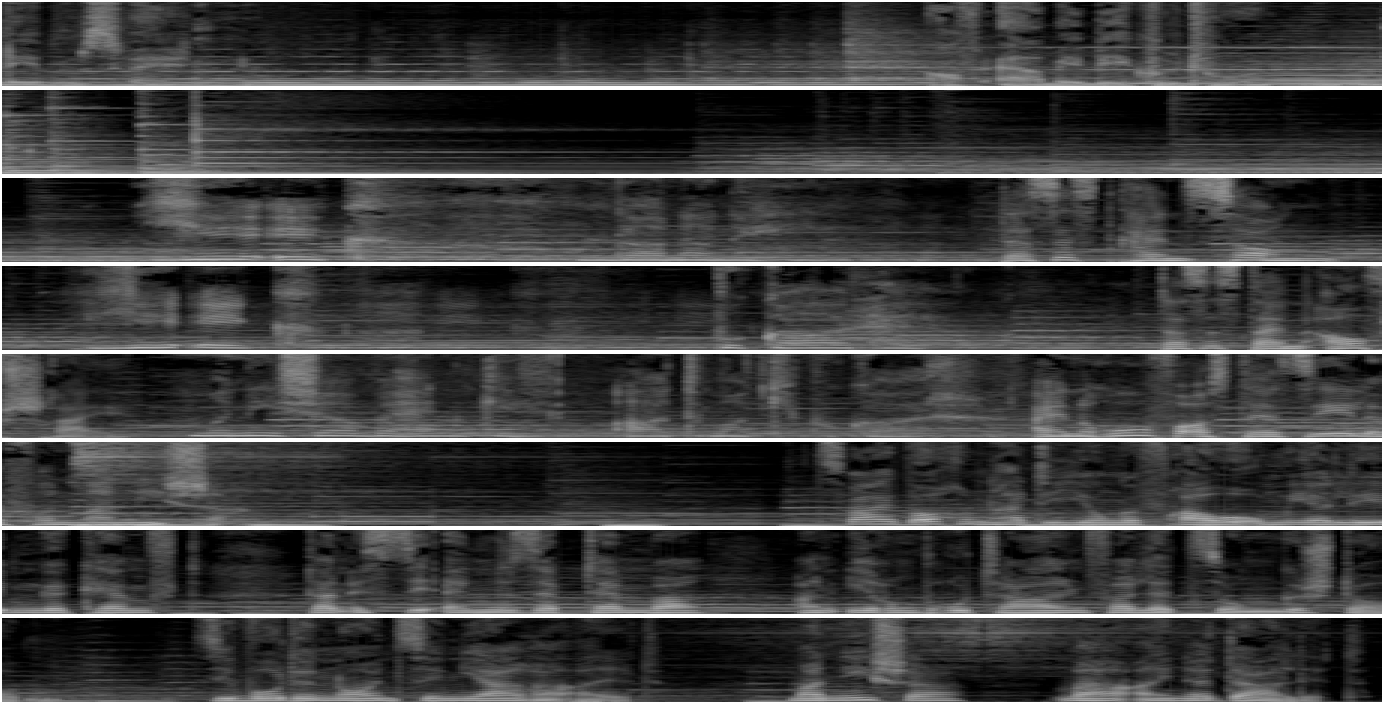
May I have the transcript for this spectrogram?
Lebenswelten. Auf RBB Kultur. Das ist kein Song. Das ist ein Aufschrei. Ein Ruf aus der Seele von Manisha. Zwei Wochen hat die junge Frau um ihr Leben gekämpft, dann ist sie Ende September an ihren brutalen Verletzungen gestorben. Sie wurde 19 Jahre alt. Manisha war eine Dalit.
